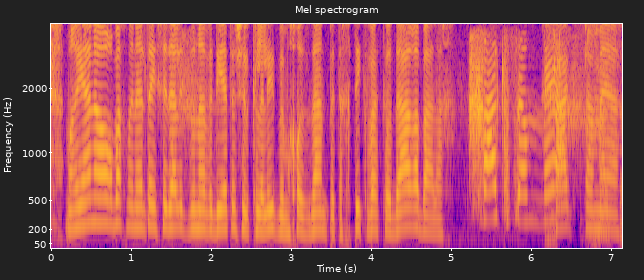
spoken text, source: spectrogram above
מריאנה אורבך, מנהלת היחידה לתזונה ודיאטה של כללית במחוז דן, פתח תקווה, תודה רבה לך. חג שמח. חג שמח.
